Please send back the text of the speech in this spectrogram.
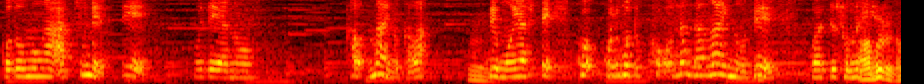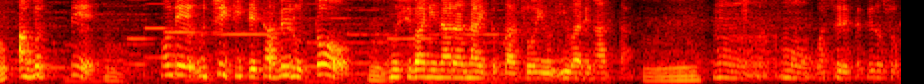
子供が集めてこれであのか前の皮うん。で燃やしてここれもっとこんな長いのでこうやってその日炙るの？炙ってほんでうち来て食べると虫歯にならないとかそういう言われがあった。うーん。うんもう忘れたけどそう。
